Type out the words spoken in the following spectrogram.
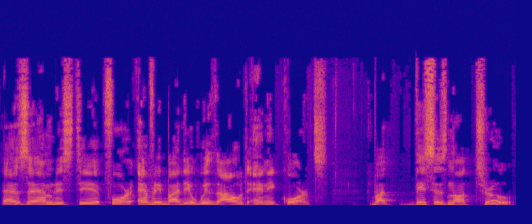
as amnesty for everybody without any courts. But this is not true.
